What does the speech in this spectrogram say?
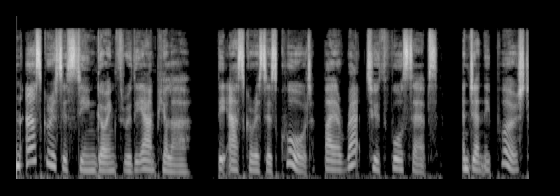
An ascaris is seen going through the ampulla. The ascaris is caught by a rat tooth forceps and gently pushed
